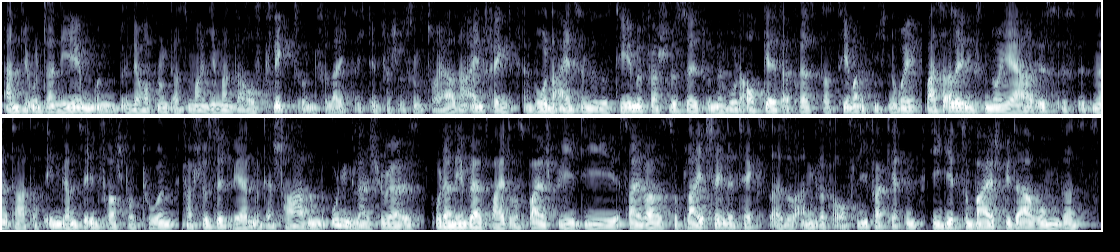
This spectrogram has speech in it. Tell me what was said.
an die Unternehmen und in der Hoffnung, dass mal jemand darauf klickt und vielleicht sich den Verschlüsselungstrojaner einfängt. Dann wurden einzelne Systeme verschlüsselt und dann wurde auch Geld erpresst. Das Thema ist nicht neu. Was allerdings neuer ist, ist in der Tat, dass eben ganze Infrastrukturen verschlüsselt werden und der Schaden ungleich höher ist. Oder nehmen wir als weiteres Beispiel die Cyber Cyber Supply Chain Attacks, also Angriffe auf Lieferketten. Hier geht zum Beispiel darum, dass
